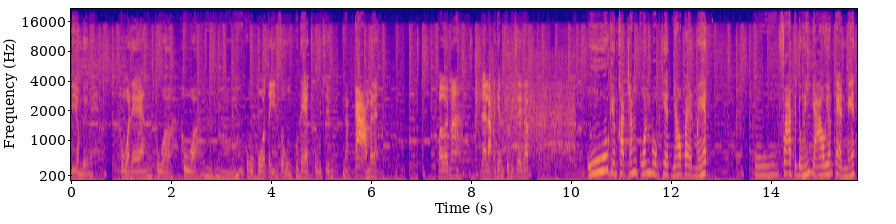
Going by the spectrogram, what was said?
เดียมเลยแม่ ถั่วแดง ถั่ว ถั่วกูโปรตีนสูง กูแดกกูจะนักกล้ามไปเนี่ย เปิดมา ได้รับไปเทมสุดพิเศษครับอู้เข็มขัดช่างกลบวกเจ็ดยาว8เมตรอู้ฟาดจากตรงนี้ยาวยัน8เมตร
